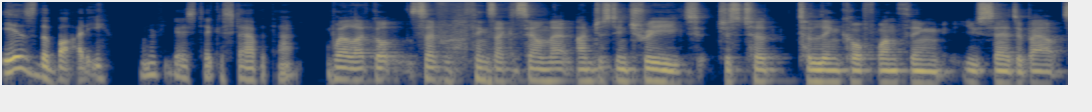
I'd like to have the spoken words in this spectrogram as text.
is the body? I wonder if you guys take a stab at that. Well, I've got several things I could say on that. I'm just intrigued just to to link off one thing you said about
